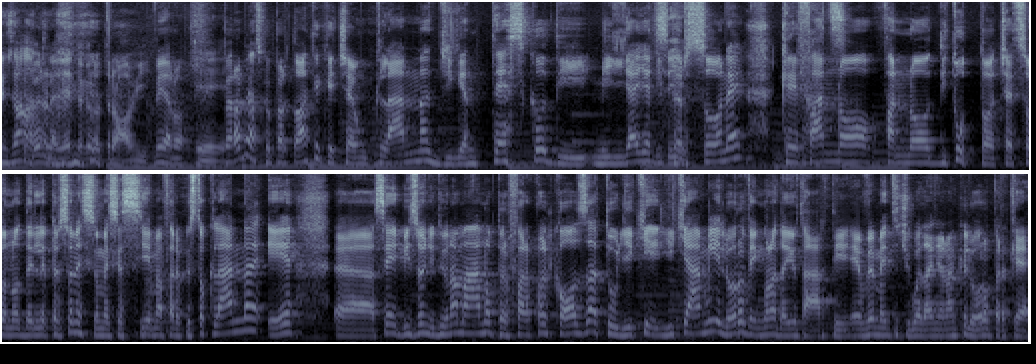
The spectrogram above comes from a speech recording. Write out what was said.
Esatto. E poi non è detto che lo trovi. Vero, E- però abbiamo scoperto anche che c'è un clan gigantesco di migliaia di Sì. persone che fanno, fanno di tutto, cioè sono delle persone che si sono messi assieme a fare questo clan e eh, se hai bisogno di una mano per fare qualcosa tu gli, chi- gli chiami e loro vengono ad aiutarti e ovviamente ci guadagnano anche loro perché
